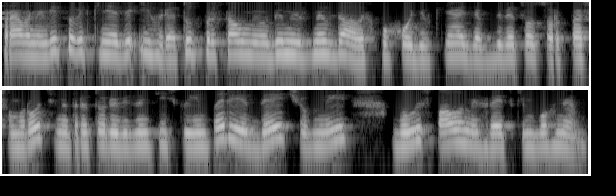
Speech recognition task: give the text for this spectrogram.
Правильна відповідь князя Ігоря. Тут представлений один із невдалих походів князя в 941 році на територію Візантійської імперії, де човни були спалені грецьким вогнем.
